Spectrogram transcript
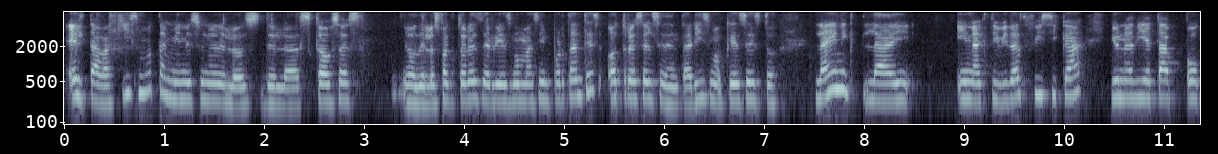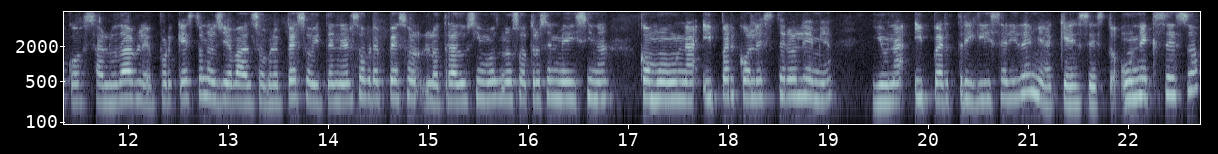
El tabaquismo también es una de, los, de las causas o de los factores de riesgo más importantes. Otro es el sedentarismo, que es esto, la, la inactividad física y una dieta poco saludable, porque esto nos lleva al sobrepeso y tener sobrepeso lo traducimos nosotros en medicina como una hipercolesterolemia y una hipertrigliceridemia, que es esto, un exceso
